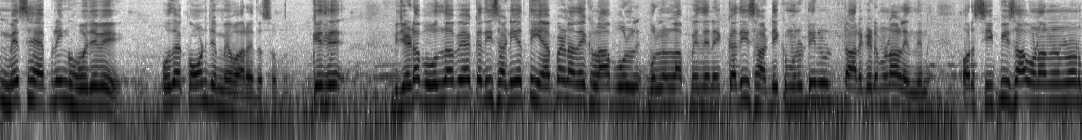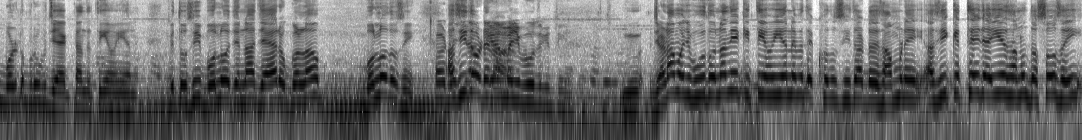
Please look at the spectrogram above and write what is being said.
ਮਿਸ ਹੈਪਨਿੰਗ ਹੋ ਜਾਵੇ, ਉਹਦਾ ਕੌਣ ਜ਼ਿੰਮੇਵਾਰ ਹੈ ਦੱਸੋ ਮੈਨੂੰ? ਕਿਸੇ ਵੀ ਜਿਹੜਾ ਬੋਲਦਾ ਪਿਆ ਕਦੀ ਸਾਡੀਆਂ ਧੀਆਂ ਭੈਣਾਂ ਦੇ ਖਿਲਾਫ ਬੋਲ- ਬੋਲਣ ਲੱਗ ਪੈਂਦੇ ਨੇ ਕਦੀ ਸਾਡੀ ਕਮਿਊਨਿਟੀ ਨੂੰ ਟਾਰਗੇਟ ਬਣਾ ਲੈਂਦੇ ਨੇ ਔਰ ਸੀਪੀ ਸਾਹਿਬ ਉਹਨਾਂ ਨੇ ਉਹਨਾਂ ਨੂੰ ਬੁਲਟ ਪ੍ਰੂਫ ਜੈਕਟਾਂ ਦਿੱਤੀਆਂ ਹੋਈਆਂ ਨੇ। ਵੀ ਤੁਸੀਂ ਬੋਲੋ ਜਿੰਨਾ ਜ਼ਹਿਰ ਉਗਲਣਾ ਬੋਲੋ ਤੁਸੀਂ। ਅਸੀਂ ਤੁਹਾਡੇ ਨਾਲ। ਮਜ਼ਬੂਤ ਕੀਤੀਆਂ। ਜੜਾ ਮਜ਼ਬੂਤ ਉਹਨਾਂ ਦੀਆਂ ਕੀਤੀਆਂ ਹੋਈਆਂ ਨੇ ਵੀ ਦੇਖੋ ਤੁਸੀਂ ਤੁਹਾਡੇ ਸਾਹਮਣੇ ਅਸੀਂ ਕਿੱਥੇ ਜਾਈਏ ਸਾਨੂੰ ਦੱਸੋ ਸਹੀ।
